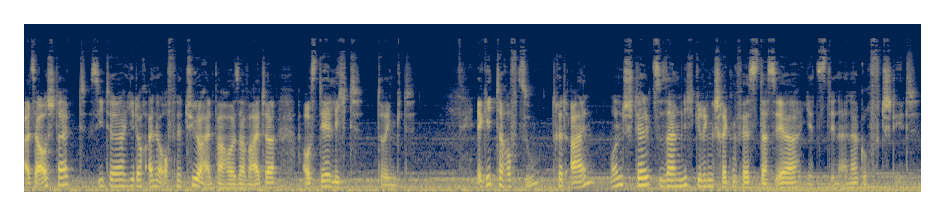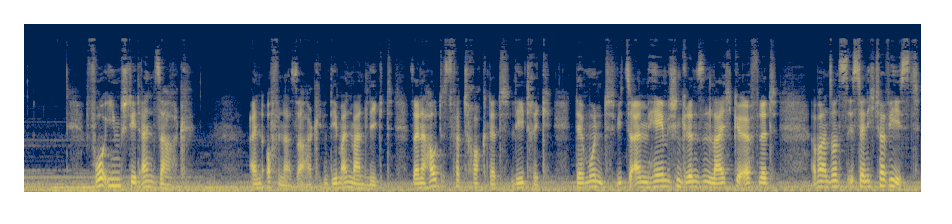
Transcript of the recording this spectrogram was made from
Als er aussteigt, sieht er jedoch eine offene Tür ein paar Häuser weiter, aus der Licht dringt. Er geht darauf zu, tritt ein und stellt zu seinem nicht geringen Schrecken fest, dass er jetzt in einer Gruft steht. Vor ihm steht ein Sarg. Ein offener Sarg, in dem ein Mann liegt. Seine Haut ist vertrocknet, ledrig, der Mund wie zu einem hämischen Grinsen leicht geöffnet, aber ansonsten ist er nicht verwest.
